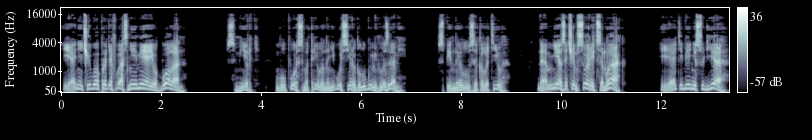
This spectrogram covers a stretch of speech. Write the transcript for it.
«Я ничего против вас не имею, Болан!» Смерть в упор смотрела на него серо-голубыми глазами. Спинеллу заколотила. «Да мне зачем ссориться, маг? Я тебе не судья,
